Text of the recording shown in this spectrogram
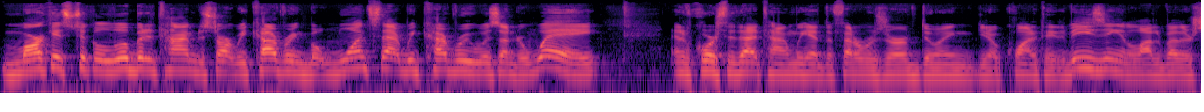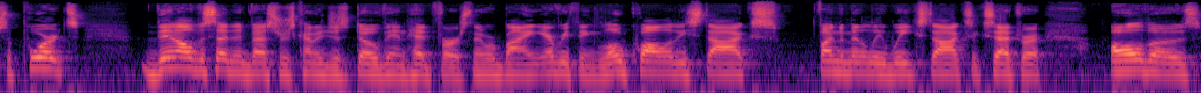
Markets took a little bit of time to start recovering, but once that recovery was underway, and of course, at that time, we had the Federal Reserve doing you know, quantitative easing and a lot of other supports. Then all of a sudden, investors kind of just dove in headfirst. They were buying everything low quality stocks, fundamentally weak stocks, etc. All those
